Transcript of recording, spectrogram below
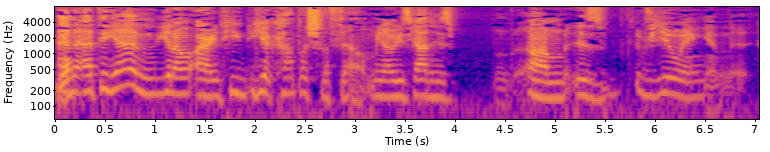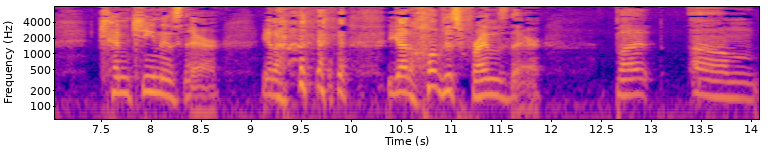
And at the end, you know, all right, he, he accomplished the film. You know, he's got his, um, his viewing and Ken Keene is there. You know, you got all of his friends there. But, um,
